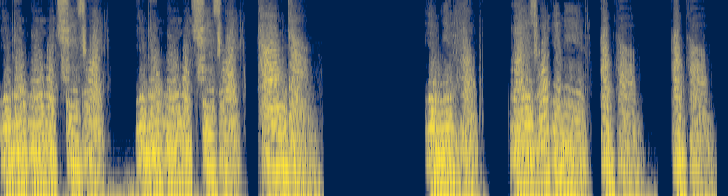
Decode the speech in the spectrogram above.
You don't know what she's like. You don't know what she's like. Calm down. You need help. That is what you need. I'm calm. I'm calm.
